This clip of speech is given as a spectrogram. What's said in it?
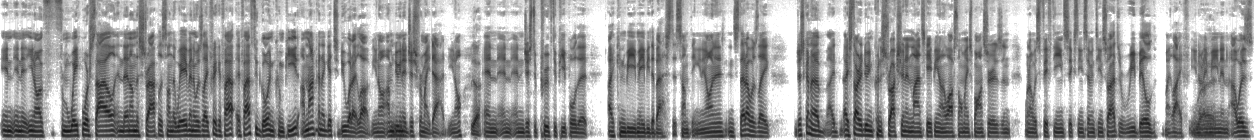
in in you know from wakeboard style and then on the strapless on the wave. And it was like frick if i if i have to go and compete i'm not gonna get to do what i love you know? I'm doing mm-hmm. it just for my dad you know? Yeah. and and and just to prove to people that i can be maybe the best at something you know? And instead i was like I'm just gonna I, I started doing construction and landscaping. And i lost all my sponsors and when i was 15 16 17 so i had to rebuild my life you know what i mean? And i was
